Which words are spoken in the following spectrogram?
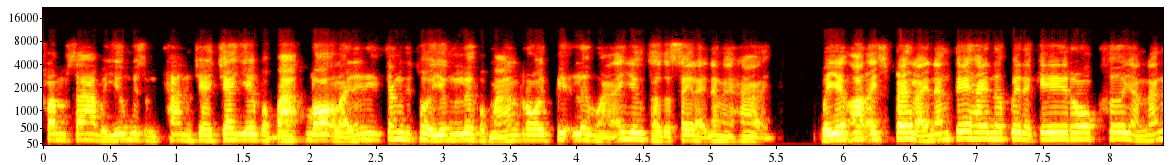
ខ្លឹមសាររបស់យើងវាសំខាន់ចេះចេះយើងពិបាកដកឡើងនេះអញ្ចឹងធ្វើយើងលើសប្រហែល100ពាក្យលើសប្រហែលអីយើងត្រូវទៅសេឡើងហ្នឹងឲ្យហើយបើយើងអត់ express ឡើងហ្នឹងទេហើយនៅពេលដែលគេរកឃើញអាហ្នឹង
